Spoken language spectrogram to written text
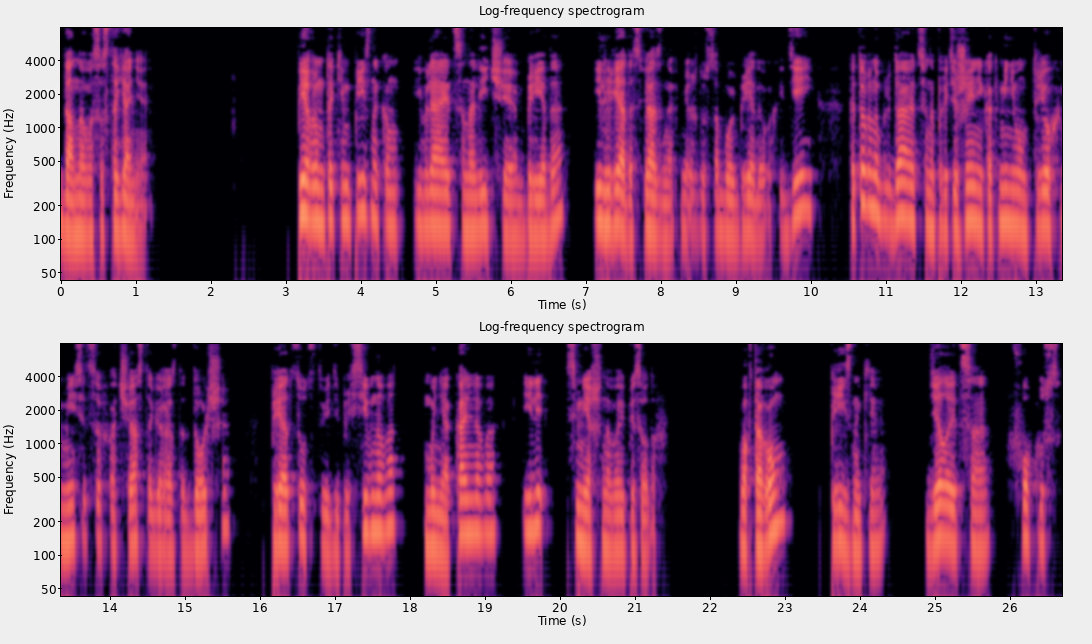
данного состояния. Первым таким признаком является наличие бреда или ряда связанных между собой бредовых идей, которые наблюдаются на протяжении как минимум трех месяцев, а часто гораздо дольше, при отсутствии депрессивного, маниакального или смешанного эпизодов. Во втором признаке делается фокус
